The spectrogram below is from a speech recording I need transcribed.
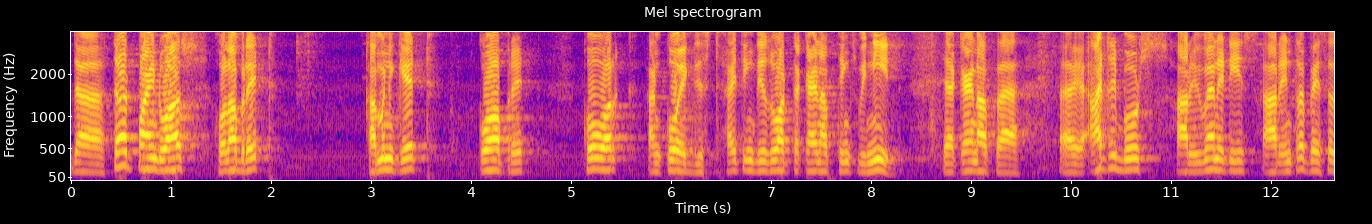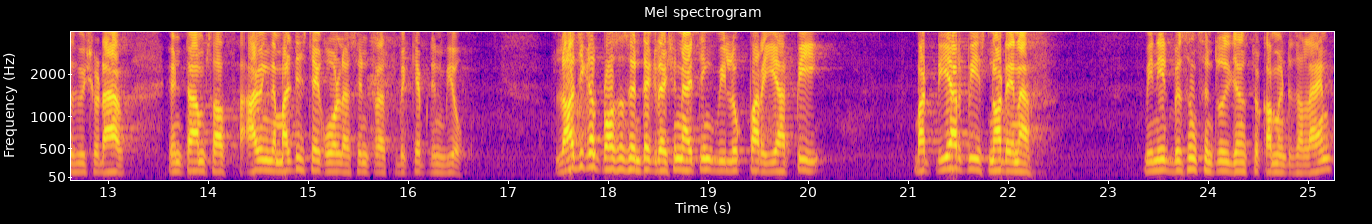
The third point was collaborate, communicate, cooperate, co-work, and coexist. I think this is what the kind of things we need, the kind of uh, uh, attributes or humanities or interfaces we should have in terms of having the multi-stakeholders interest be kept in view. Logical process integration, I think we look for ERP, but ERP is not enough. We need business intelligence to come into the line.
